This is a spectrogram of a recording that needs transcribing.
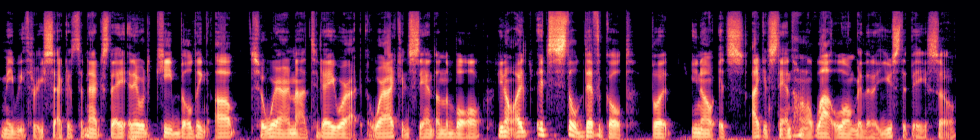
maybe three seconds the next day, and it would keep building up to where I'm at today, where I, where I can stand on the ball. You know, I, it's still difficult, but you know, it's I can stand on a lot longer than it used to be. So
